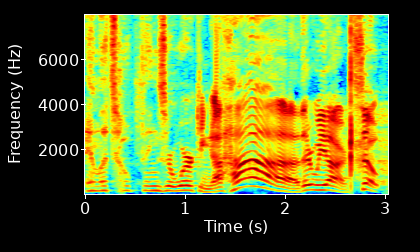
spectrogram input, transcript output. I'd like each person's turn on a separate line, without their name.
and let's hope things are working. Aha! There we are. So,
